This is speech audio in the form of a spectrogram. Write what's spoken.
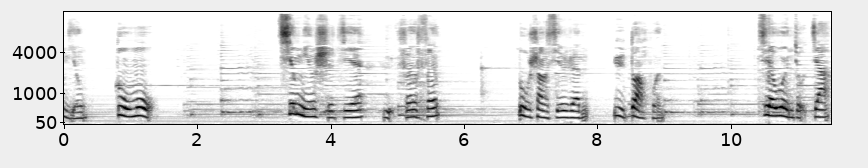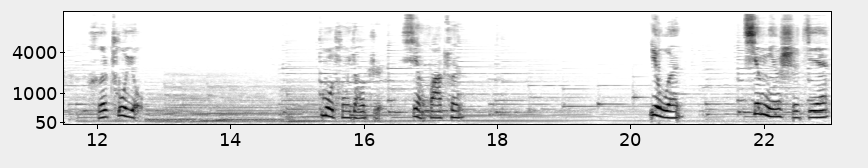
明，杜牧。清明时节雨纷纷，路上行人欲断魂。借问酒家何处有？牧童遥指杏花村。译文：清明时节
